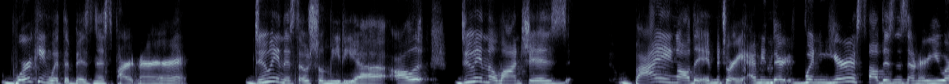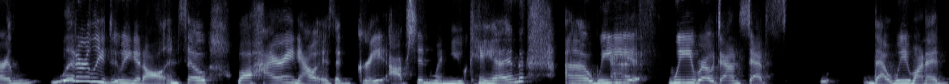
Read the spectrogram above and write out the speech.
working with a business partner, doing the social media, all doing the launches, buying all the inventory. I mean, there when you're a small business owner, you are literally doing it all. And so while hiring out is a great option when you can, uh, we yes. we wrote down steps that we want to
